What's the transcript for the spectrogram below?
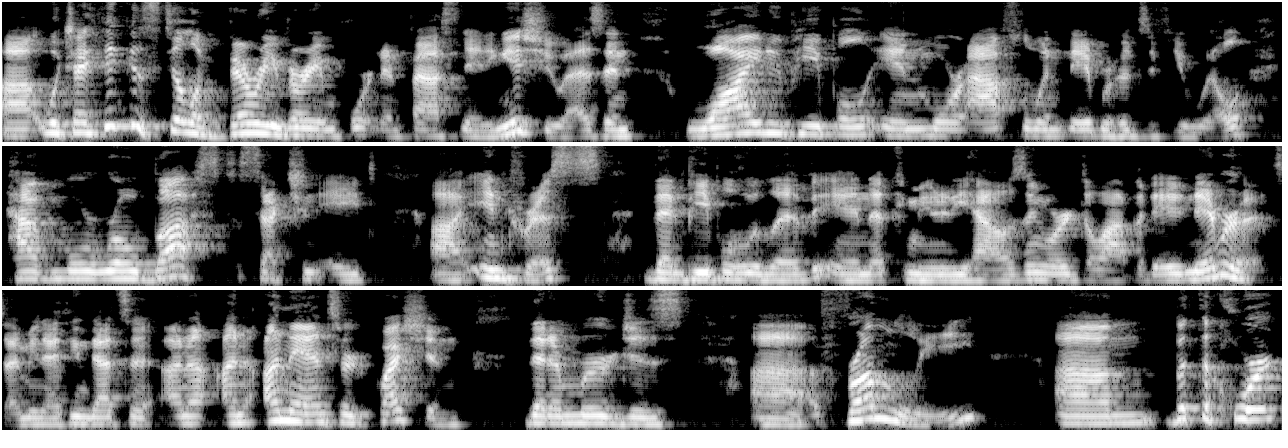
uh, which I think is still a very, very important and fascinating issue, as in why do people in more affluent neighborhoods, if you will, have more robust Section 8 uh, interests than people who live in a community housing or dilapidated neighborhoods? I mean, I think that's an, an, an unanswered question that emerges uh, from Le. Um, but the court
